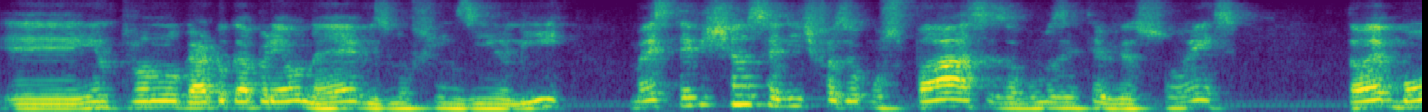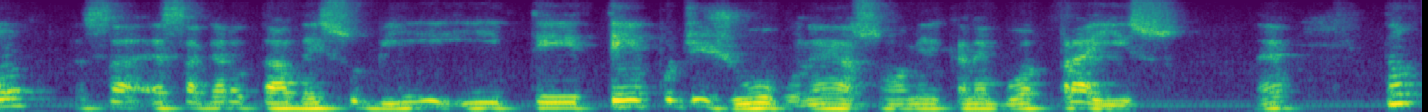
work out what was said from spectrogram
É, entrou no lugar do Gabriel Neves no finzinho ali, mas teve chance ali de fazer alguns passes, algumas intervenções. Então é bom essa, essa garotada aí subir e ter tempo de jogo, né? A Sul-Americana é boa para isso, né? Então,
